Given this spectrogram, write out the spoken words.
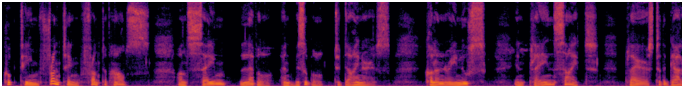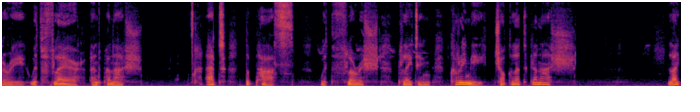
cook team fronting front of house on same level and visible to diners. Culinary noose in plain sight, players to the gallery with flair and panache. At the pass, with flourish plating creamy chocolate ganache like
